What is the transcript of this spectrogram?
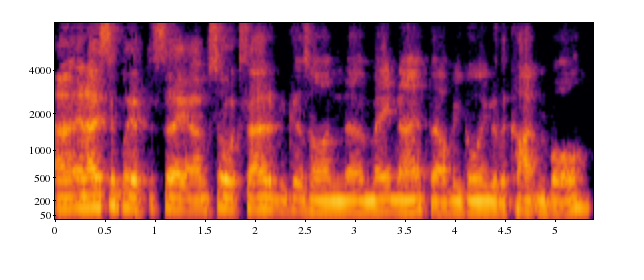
uh, and i simply have to say i'm so excited because on uh, may 9th i'll be going to the cotton bowl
